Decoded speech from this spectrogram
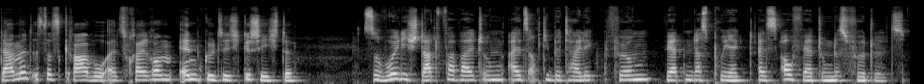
Damit ist das Gravo als Freiraum endgültig Geschichte. Sowohl die Stadtverwaltung als auch die beteiligten Firmen werten das Projekt als Aufwertung des Viertels.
